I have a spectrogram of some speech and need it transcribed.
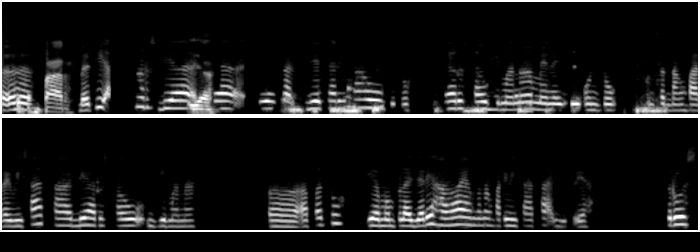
uh, Kemenpar berarti harus dia, iya. dia dia dia cari tahu gitu. Dia harus tahu gimana manajemen untuk tentang pariwisata. Dia harus tahu gimana uh, apa tuh ya mempelajari hal-hal yang tentang pariwisata gitu ya. Terus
